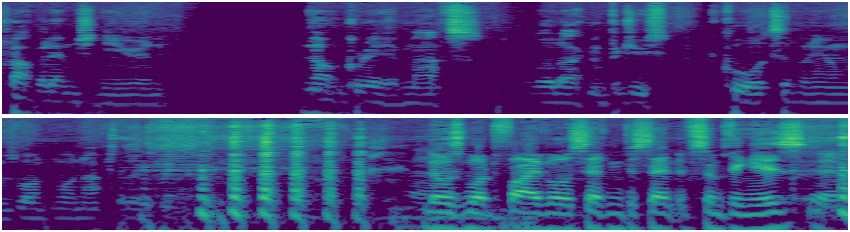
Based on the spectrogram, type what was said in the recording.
Crap at engineering. Not great at maths. Although I can produce quotes if anyone's wanting one after this. Knows what five or seven percent of something is. Yeah.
